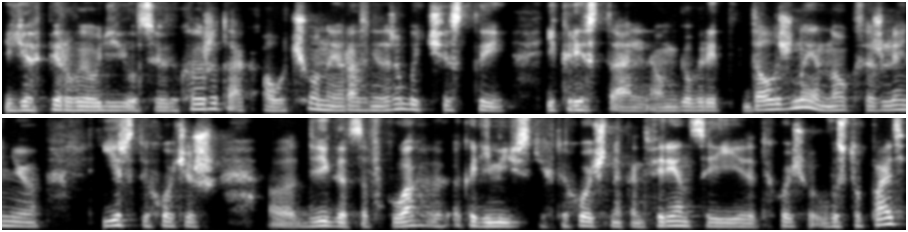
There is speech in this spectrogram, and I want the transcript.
И я впервые удивился, я говорю, как же так? А ученые разве не должны быть чисты и кристальны? Он говорит, должны, но, к сожалению, если ты хочешь э, двигаться в кругах академических, ты хочешь на конференции, ты хочешь выступать,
